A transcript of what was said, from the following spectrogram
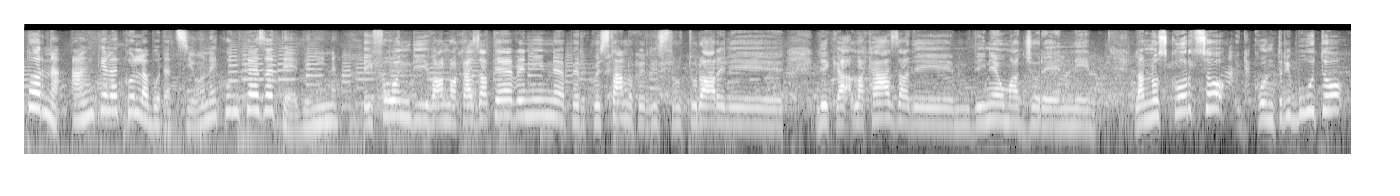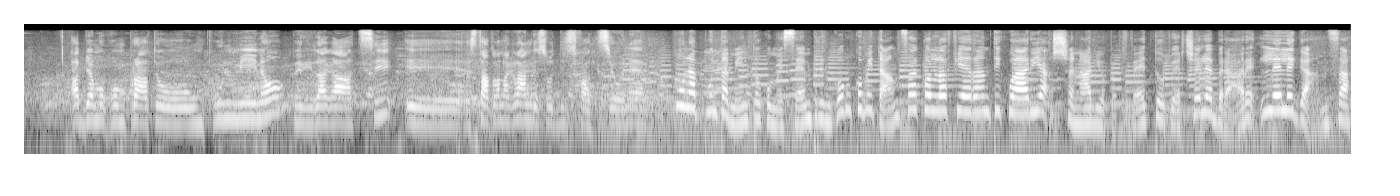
Torna anche la collaborazione con Casa Tevenin. I fondi vanno a Casa Tevenin per quest'anno per ristrutturare le, le, la casa dei, dei neomaggiorenni. L'anno scorso il contributo abbiamo comprato un pulmino per i ragazzi e è stata una grande soddisfazione. Un appuntamento come sempre in concomitanza con la fiera antiquaria, scenario perfetto per celebrare l'eleganza.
